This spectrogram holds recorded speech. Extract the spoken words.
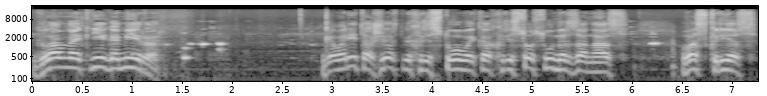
Главная книга мира. Говорит о жертве Христовой, как Христос умер за нас, воскрес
